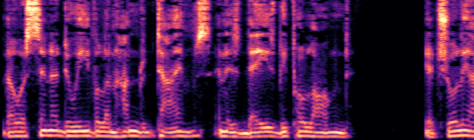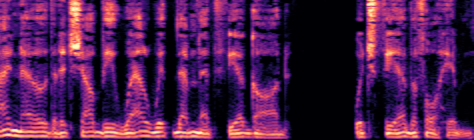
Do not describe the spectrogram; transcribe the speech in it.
Though a sinner do evil an hundred times, and his days be prolonged, yet surely I know that it shall be well with them that fear God, which fear before him.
